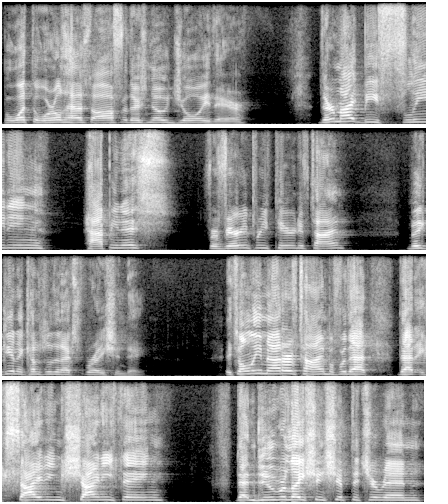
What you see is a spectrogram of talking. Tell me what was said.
But what the world has to offer, there's no joy there. There might be fleeting happiness for a very brief period of time, but again, it comes with an expiration date. It's only a matter of time before that, that exciting, shiny thing, that new relationship that you're in,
